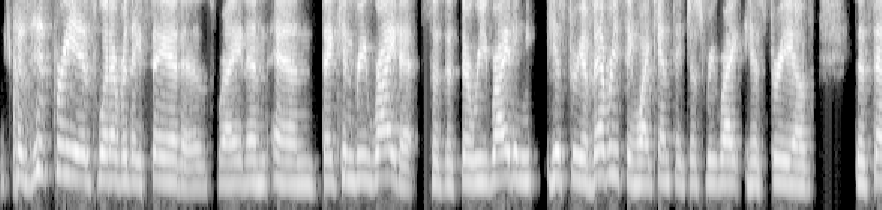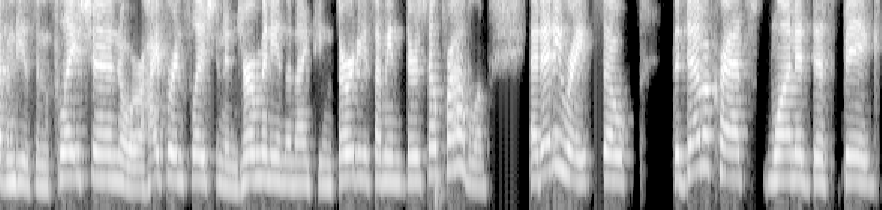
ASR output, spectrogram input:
because history is whatever they say it is right? And and they can rewrite it so that they're rewriting history of everything. Why can't they just rewrite history of the 70s inflation or hyperinflation in germany in the 1930s i mean there's no problem. At any rate so the democrats wanted this big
